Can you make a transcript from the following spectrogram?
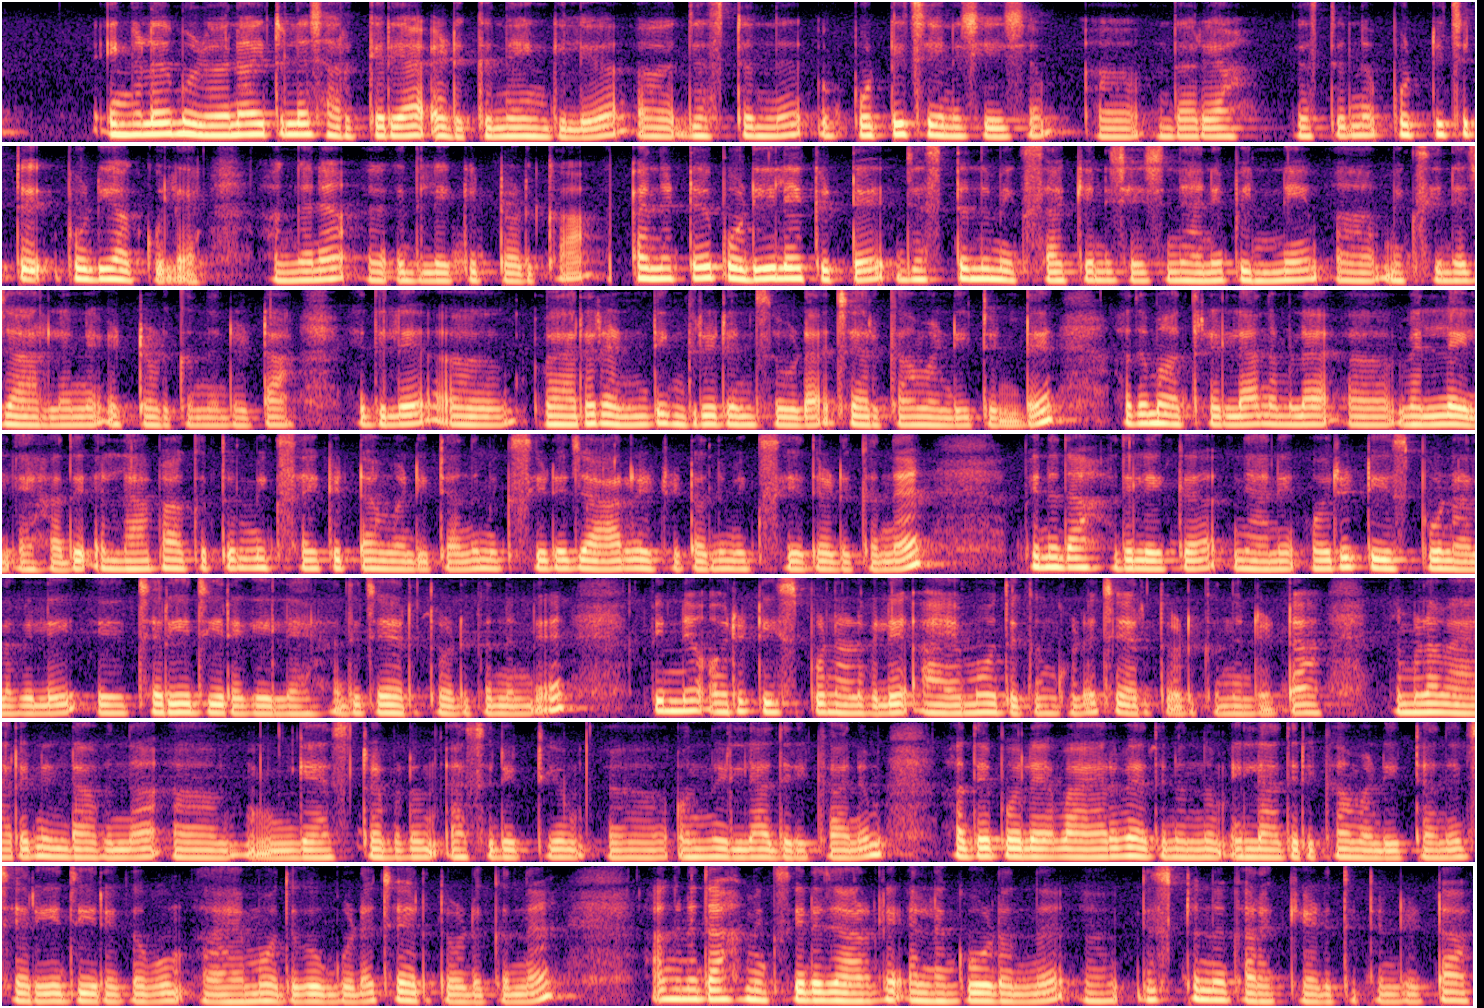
നിങ്ങൾ മുഴുവനായിട്ടുള്ള ശർക്കര എടുക്കുന്നതെങ്കിൽ ജസ്റ്റ് ഒന്ന് പൊട്ടിച്ചതിന് ശേഷം എന്താ പറയുക ജസ്റ്റ് ഒന്ന് പൊട്ടിച്ചിട്ട് പൊടിയാക്കൂലേ? അങ്ങനെ ഇതിലേക്ക് ഇട്ട് കൊടുക്കുക. എന്നിട്ട് പൊടിയിലേക്കിട്ട് ജസ്റ്റ് ഒന്ന് മിക്സ് ആക്കിയതിന് ശേഷം ഞാൻ പിന്നെയും മിക്സിന്റെ ജാറിൽ തന്നെ ഇട്ട് കൊടുക്കുന്നുണ്ട് കേട്ടോ ഇതിൽ വേറെ രണ്ട് ഇൻഗ്രീഡിയൻസ് കൂടെ ചേർക്കാൻ വേണ്ടിയിട്ടുണ്ട്. അത് മാത്രമല്ല നമ്മളെ വെള്ളയില്ലേ? അത് എല്ലാ ഭാഗത്തും മിക്സായി കിട്ടാൻ വേണ്ടിയിട്ടാണ് മിക്സിയുടെ ജാറിലിട്ടിട്ടൊന്ന് മിക്സ് ചെയ്തെടുക്കുന്നത് പിന്നെ ഇതാ അതിലേക്ക് ഞാൻ ഒരു ടീസ്പൂൺ അളവിൽ ചെറിയ ജീരകയില്ലേ അത് ചേർത്ത് കൊടുക്കുന്നുണ്ട്. പിന്നെ ഒരു ടീസ്പൂൺ അളവിൽ അയമോദകം കൂടെ ചേർത്ത് കൊടുക്കുന്നുണ്ട് കേട്ടോ നമ്മൾ വയറിനുണ്ടാവുന്ന ഗ്യാസ് ട്രബിളും ആസിഡിറ്റിയും ഒന്നും ഇല്ലാതിരിക്കാനും അതേപോലെ വയറുവേദന ഒന്നും ഇല്ലാതിരിക്കാൻ വേണ്ടിയിട്ടാണ് ചെറിയ ജീരകവും അയമോദകവും കൂടെ ചേർത്ത് കൊടുക്കുന്നത് അങ്ങനെ ദാ മിക്സിയുടെ ജാറിൽ എല്ലാം കൂടെ ഒന്ന് ജസ്റ്റ് ഒന്ന് കറക്കി എടുത്തിട്ടുണ്ട് കേട്ടോ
